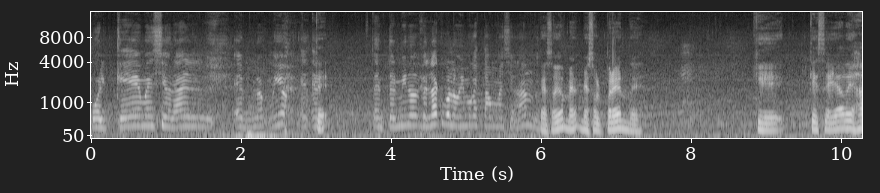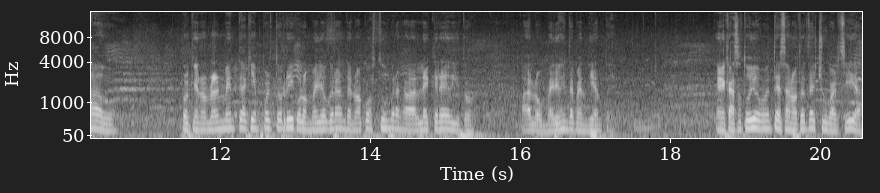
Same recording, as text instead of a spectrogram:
por qué mencionar el blog mío en, en- Te- en términos, ¿verdad? Por lo mismo que estamos mencionando. Eso yo- me, me sorprende que, que se haya dejado, porque normalmente aquí en Puerto Rico los medios grandes no acostumbran a darle crédito a los medios independientes. En el caso tuyo, obviamente, esa nota es de Chu García.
